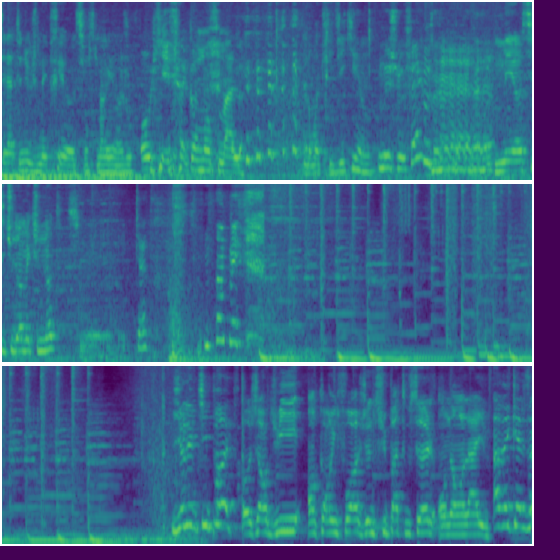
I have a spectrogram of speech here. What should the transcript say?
C'est la tenue que je mettrais euh, si on se marie un jour. Ok, ça commence mal. T'as le droit de critiquer, hein. Mais je le fais. Mais euh, si tu dois mettre une note, je mets 4. non mais. Yo les petits potes Aujourd'hui, encore une fois, je ne suis pas tout seul, on est en live avec Elsa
